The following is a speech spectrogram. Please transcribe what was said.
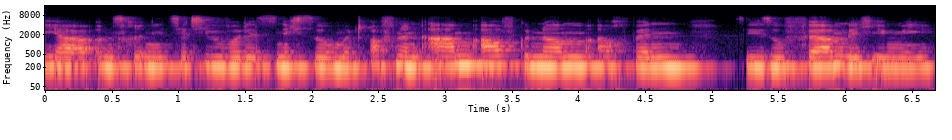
ja, unsere Initiative wurde jetzt nicht so mit offenen Armen aufgenommen, auch wenn sie so förmlich irgendwie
